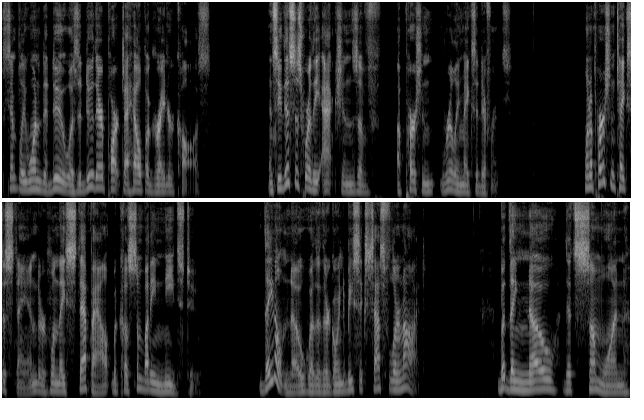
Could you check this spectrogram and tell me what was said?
simply wanted to do was to do their part to help a greater cause. And see this is where the actions of a person really makes a difference. When a person takes a stand or when they step out because somebody needs to, they don't know whether they're going to be successful or not. But they know that someone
